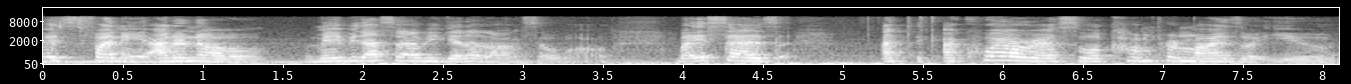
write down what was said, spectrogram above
It's funny. I don't know. Maybe that's why we get along so well. But it says Aquarius will compromise with you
